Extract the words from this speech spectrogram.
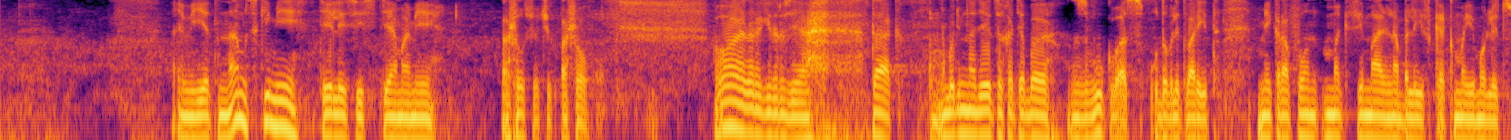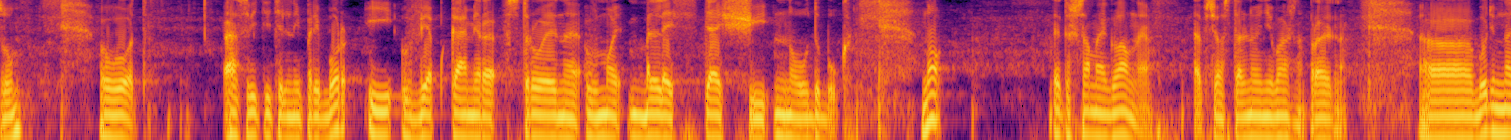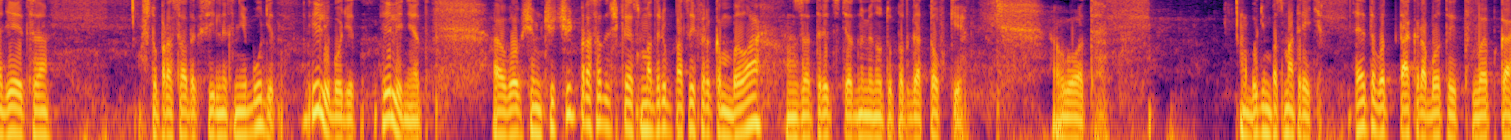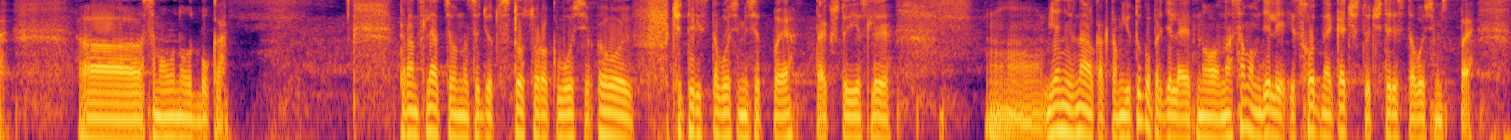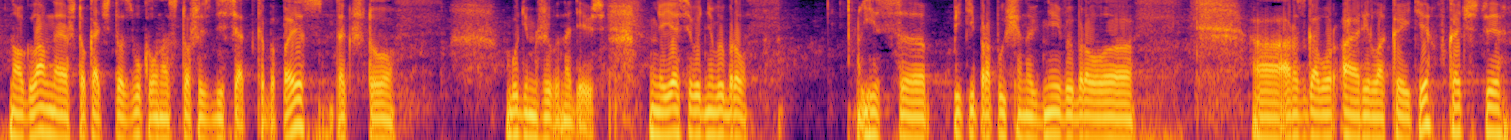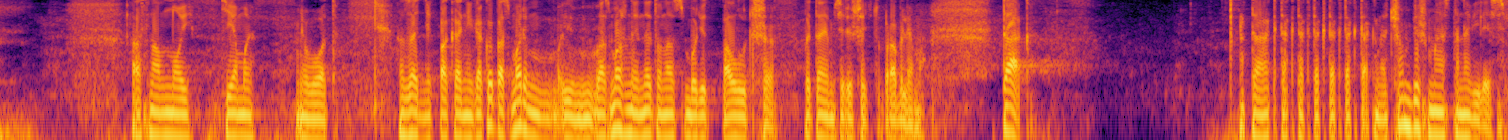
вьетнамскими телесистемами. Пошел счетчик, пошел. Ой, дорогие друзья. Так, будем надеяться, хотя бы звук вас удовлетворит. Микрофон максимально близко к моему лицу. Вот. Осветительный прибор и веб-камера встроена в мой блестящий ноутбук. Но это же самое главное. А все остальное не важно, правильно? А, будем надеяться, что просадок сильных не будет. Или будет, или нет. А, в общем, чуть-чуть просадочка, я смотрю, по циферкам была за 31 минуту подготовки. Вот. Будем посмотреть. Это вот так работает вебка э, самого ноутбука. Трансляция у нас идет в 148, ой, в 480p. Так что если я не знаю, как там YouTube определяет, но на самом деле исходное качество 480p. Но главное, что качество звука у нас 160 кбпс, так что будем живы, надеюсь. Я сегодня выбрал из э, пяти пропущенных дней выбрал э, э, разговор о релокейте в качестве основной темы. Вот. Задник пока никакой. Посмотрим. Возможно, инет у нас будет получше. Пытаемся решить эту проблему. Так. Так, так, так, так, так, так, так. На чем бишь мы остановились?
